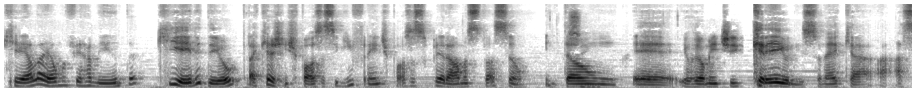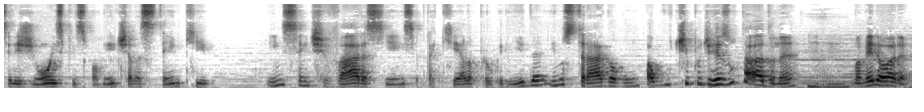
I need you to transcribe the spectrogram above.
que ela é uma ferramenta que ele deu para que a gente possa seguir em frente, possa superar uma situação. Então, é, eu realmente creio nisso, né? Que a- a- as religiões, principalmente, elas têm que incentivar a ciência para que ela progrida e nos traga algum, algum tipo de resultado, né? Uhum. Uma melhora.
